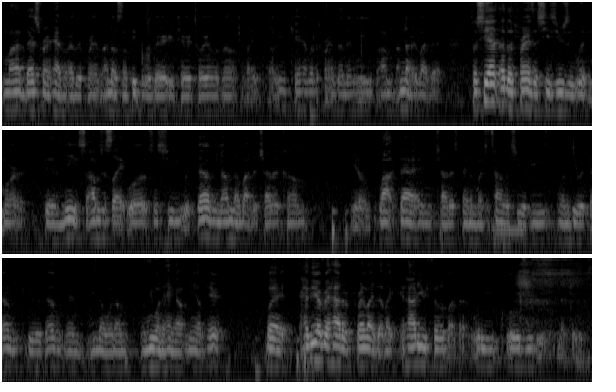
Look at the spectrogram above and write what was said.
my best friend having other friends. I know some people are very territorial about like, oh, you can't have other friends other than me. I'm, I'm not really like that. So she has other friends that she's usually with more than me. So I'm just like, well, since you with them, you know, I'm not about to try to come, you know, block that and try to spend a bunch of time with you. If you want to be with them, you can be with them. And you know, when I'm when you want to hang out with me, I'm here. But have you ever had a friend like that? Like, and how do you feel about that? What do you, what would you do in that case?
